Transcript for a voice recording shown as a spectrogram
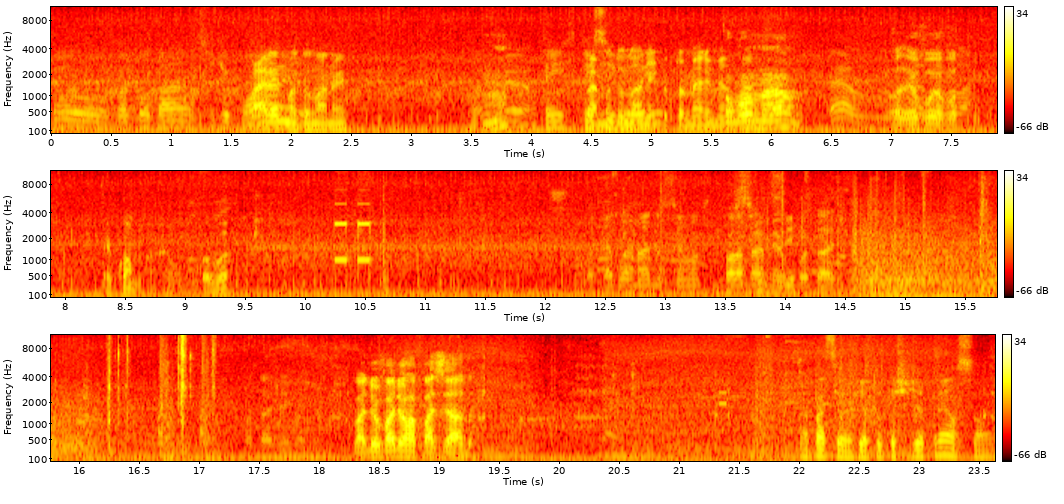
pô, vai colocar de como? Vai né? modulando aí. Hum? É, Tem, tem vai civil modulando aí aí? que eu tô me vou alimentando. não. É, Eu vou, eu vou. É como? Por favor. Até agora nós não temos. Fala, meu amigo, boa tarde. Boa tarde aí, meu amigo. Valeu, valeu, rapaziada. Rapaziada, a viatura tá cheia de apreensão.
